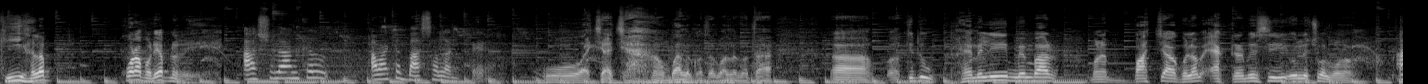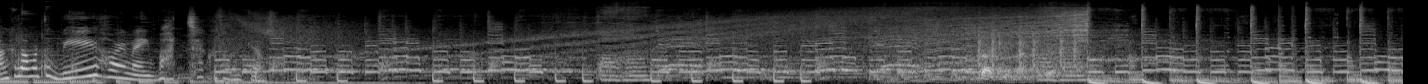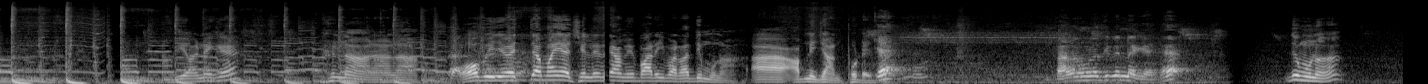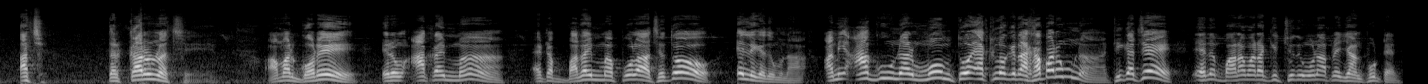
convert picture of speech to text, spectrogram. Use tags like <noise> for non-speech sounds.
কি হেল্প করা পারি আপনারে? আসলে আঙ্কেল আমার একটা বাসা লাগবে। ও আচ্ছা আচ্ছা ভালো কথা ভালো কথা। কিন্তু ফ্যামিলি মেম্বার মানে বাচ্চা করলাম একটার বেশি হইলে চলবো না। আঙ্কেল আমার তো বিয়ে হয় নাই বাচ্চা কোথা থেকে আসবে? বিয়ে হয় নাকি? না না না। অবিবাহিতা মাইয়া ছেলেরে আমি বাড়ি ভাড়া দিব না। আপনি যান ফোটে। দিবেন না কে হ্যাঁ দেবো না। আছে তার কারণ আছে। আমার ঘরে এরকম আকাইম্মা একটা বাদাইম্মা পোলা আছে তো এর লেগে দেবো না। আমি আগুন আর মোম তো এক লগে রাখা পারুম না ঠিক আছে? এখানে বাড়া মারা কিচ্ছু দেবো না আপনি যান ফুটেন।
